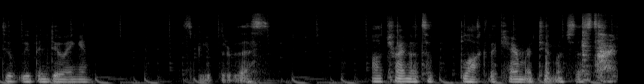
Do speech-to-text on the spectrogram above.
do what we've been doing and speed through this. I'll try not to block the camera too much this time.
